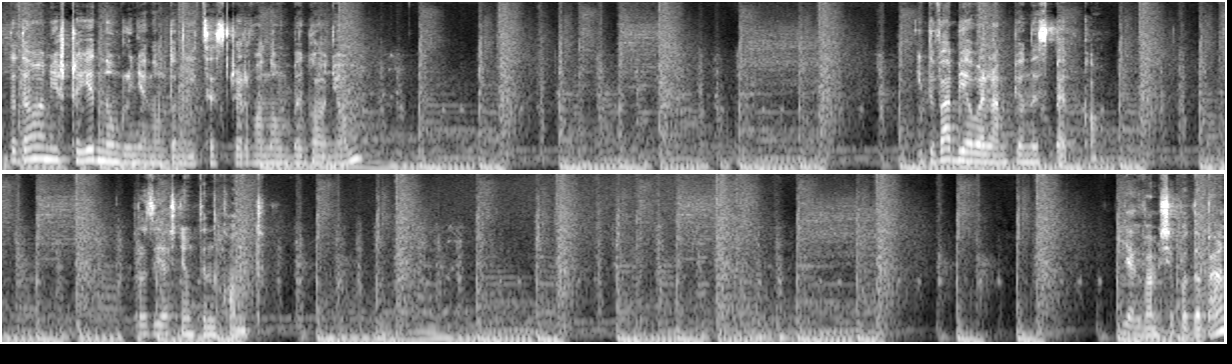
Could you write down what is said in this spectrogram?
Dodałam jeszcze jedną glinianą donicę z czerwoną begonią i dwa białe lampiony z pepko. Rozjaśnią ten kąt. Jak Wam się podoba?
